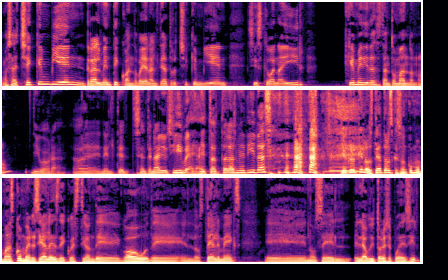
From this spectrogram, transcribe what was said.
O sea, chequen bien, realmente cuando vayan al teatro, chequen bien si es que van a ir, qué medidas están tomando, ¿no? Digo, ahora, ahora en el te- centenario, sí, hay to- todas las medidas. Yo creo que los teatros que son como más comerciales de cuestión de Go, de los Telmex, eh, no sé, el, el auditorio se puede decir,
